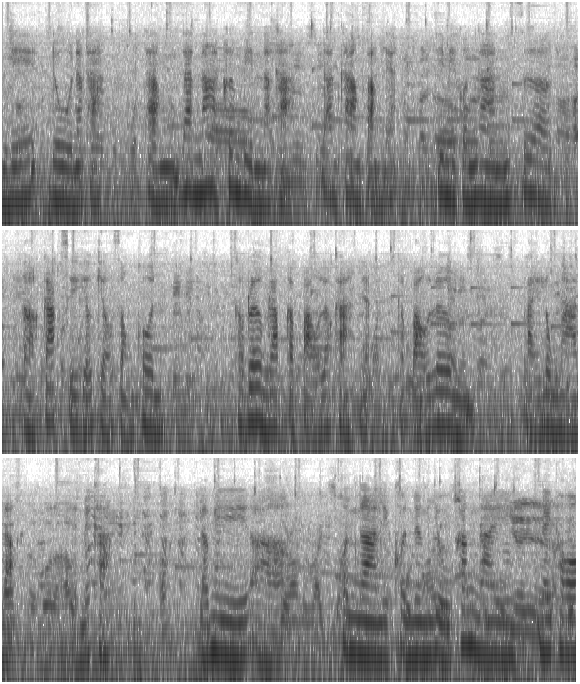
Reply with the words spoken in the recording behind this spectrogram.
อนนี้ดูนะคะ ทางด้านหน้าเครื่องบินนะคะ ด้านข้างฝั่งเนี่ยที่มีคนงานเสื้ออกั๊กสีเขียวๆสองคนเขาเริ่มรับกระเป๋าแล้วค่ะ เนี่ยกระเป๋าเริ่มไหลลงมาแล้ว เห็นไหมคะ แล้วมีคนงานอีกคนหนึ่งอยู่ข้างในในท้อง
